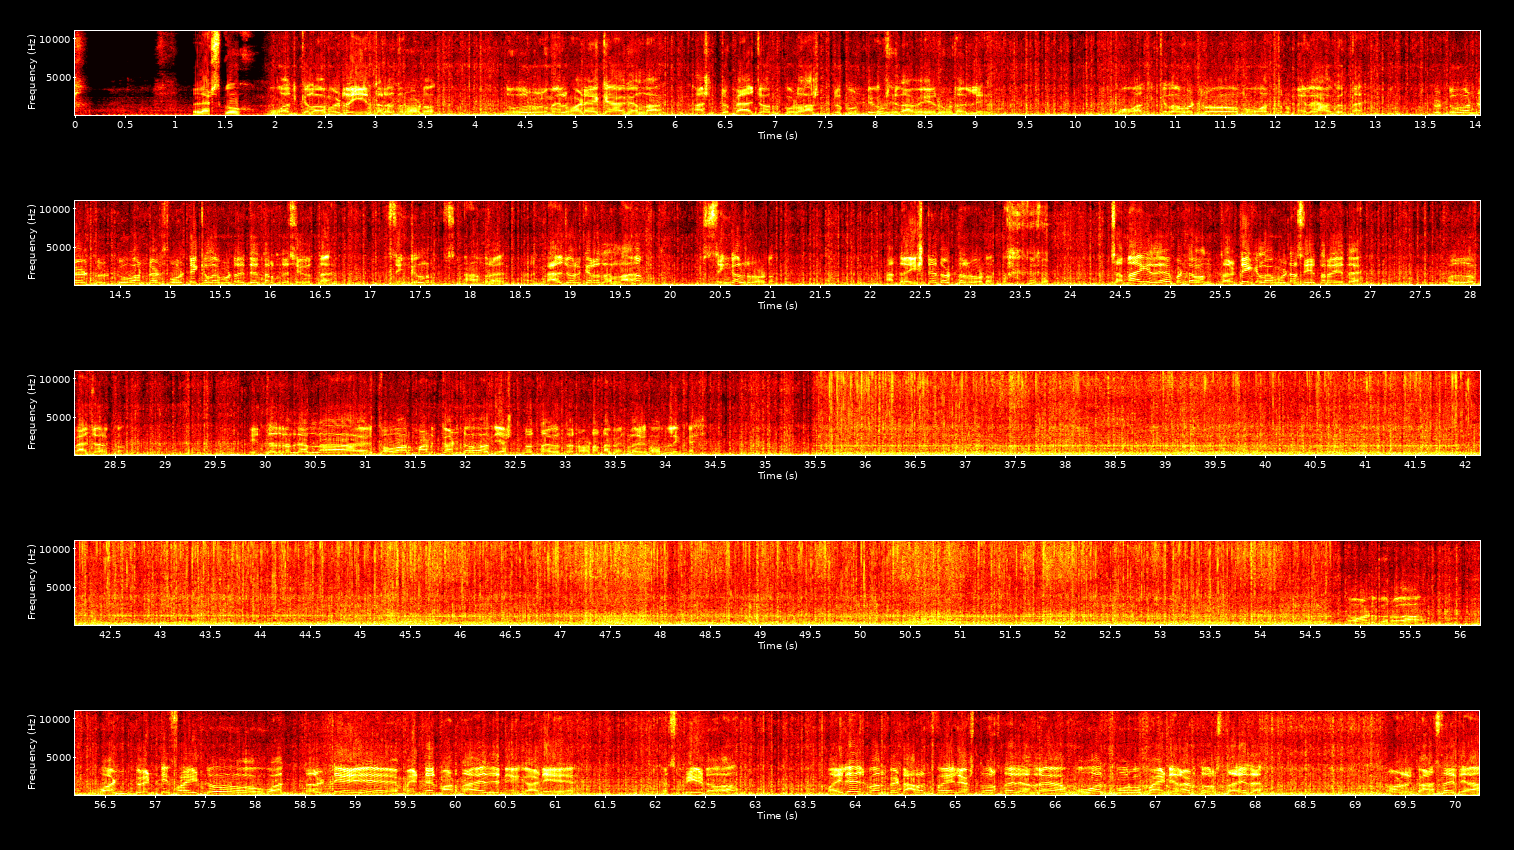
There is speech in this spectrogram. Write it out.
ಲೆಟ್ಸ್ ಗೋ ಮೂವತ್ತು ಕಿಲೋಮೀಟ್ರ್ ಈ ಥರದ ರೋಡು ನೂರರ ಮೇಲೆ ಹೊಡೆಯೋಕ್ಕೆ ಆಗಲ್ಲ. ಅಷ್ಟು ಪ್ಯಾಚ್ ವರ್ಕ್ಗಳು ಅಷ್ಟು ಗುಂಡಿಗಳಿದ್ದಾವೆ ಈ ರೋಡಲ್ಲಿ ಮೂವತ್ತು ಕಿಲೋಮೀಟ್ರು ಮೂವತ್ತರ ಮೇಲೆ ಆಗುತ್ತೆ. To two hundred two hundred forty kilometre ಇದೇ ಥರದ್ದು ಸಿಗುತ್ತೆ. ಸಿಂಗಲ್ ಅಂದರೆ ಪ್ಯಾಚ್ ವರ್ಕ್ ಇರೋದಲ್ಲ ಸಿಂಗಲ್ ರೋಡು ಅಂದರೆ ಇಷ್ಟೇ ದೊಡ್ಡ ರೋಡು ಚೆನ್ನಾಗಿದೆ ಬಟ್ ಒಂದು ತರ್ಟಿ ಕಿಲೋಮೀಟರ್ಸ್ ಈ ಥರ ಇದೆ. ಫುಲ್ಲು ಪ್ಯಾಚ್ ವರ್ಕು ಇಂಥದ್ರಲ್ಲೆಲ್ಲ ಕವರ್ ಮಾಡ್ಕೊಂಡು ಅದು ಎಷ್ಟು ಹೊತ್ತಾಗುತ್ತೋ ನೋಡೋಣ ಬೆಂಗಳೂರಿಗೆ ಹೋಗ್ಲಿಕ್ಕೆ. ನೋಡ್ ಗುರು. One twenty five to one thirty maintain ಮಾಡ್ತಾ ಇದ್ದೀನಿ ಗಾಡಿ. ಸ್ಪೀಡು. ಮೈಲೇಜ್ ಬಂದುಬಿಟ್ಟು ಅರವತ್ತು ಫೈಲ್ ಎಷ್ಟು ತೋರಿಸ್ತಾ ಇದೆ ಅಂದರೆ ಮೂವತ್ತ್ಮೂರು ಪಾಯಿಂಟ್ ಎರಡು ತೋರಿಸ್ತಾ ಇದೆ. ನೋಡಿರಿ, ಕಾಣಿಸ್ತಾ ಇದೆಯಾ?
